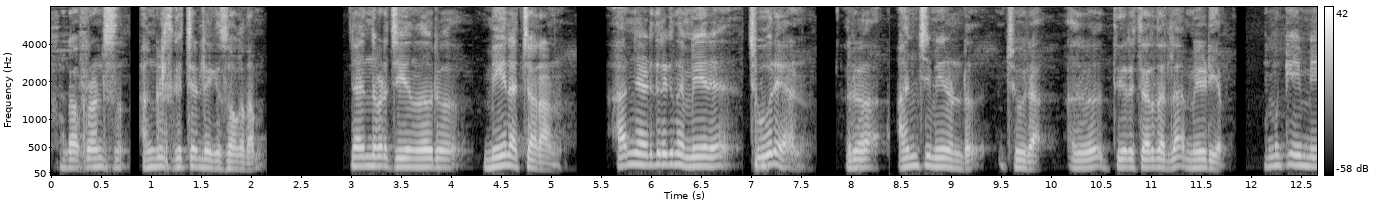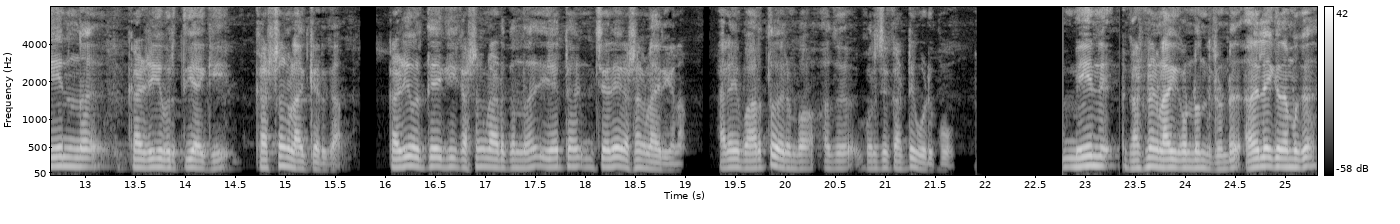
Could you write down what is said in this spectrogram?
ഹലോ ഫ്രണ്ട്സ് അങ്കിൾസ് കിച്ചണിലേക്ക് സ്വാഗതം. ഞാൻ ഇന്നിവിടെ ചെയ്യുന്നത് ഒരു മീൻ അച്ചാറാണ്. ഞാൻ എടുത്തിരിക്കുന്ന മീൻ ചൂരയാണ്. ഒരു അഞ്ച് മീനുണ്ട് ചൂര. അത് തീരെ ചെറുതല്ല മീഡിയം. നമുക്ക് ഈ മീൻ കഴുകി വൃത്തിയാക്കി കഷ്ണങ്ങളാക്കി എടുക്കാം. കഴുകി വൃത്തിയാക്കി കഷ്ണങ്ങളെടുക്കുന്നത് ഏറ്റവും ചെറിയ കഷ്ണങ്ങളായിരിക്കണം. അല്ലെങ്കിൽ വറുത്ത് വരുമ്പോൾ അത് കുറച്ച് കട്ടി കൂടി പോകും മീൻ കഷ്ണങ്ങളാക്കി കൊണ്ടുവന്നിട്ടുണ്ട്. അതിലേക്ക് നമുക്ക്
